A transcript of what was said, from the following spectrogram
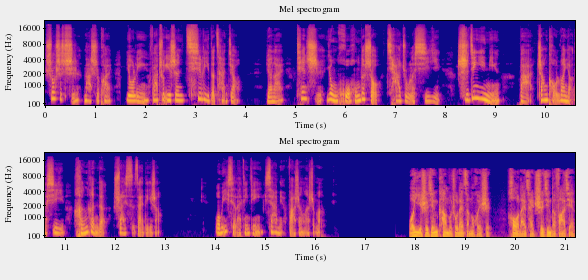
说时迟，那时快，幽灵发出一声凄厉的惨叫。原来天使用火红的手掐住了蜥蜴，使劲一拧，把张口乱咬的蜥蜴狠狠地摔死在地上。我们一起来听听下面发生了什么。我一时间看不出来怎么回事，后来才吃惊地发现，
